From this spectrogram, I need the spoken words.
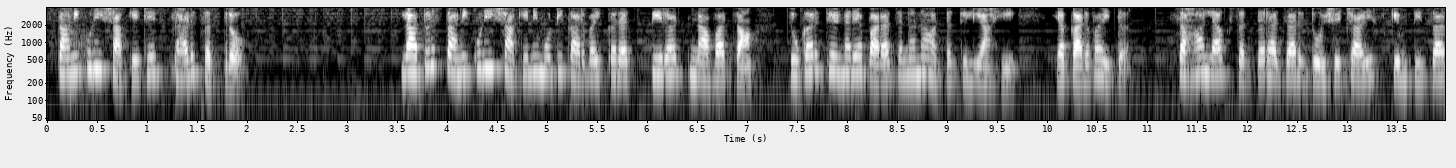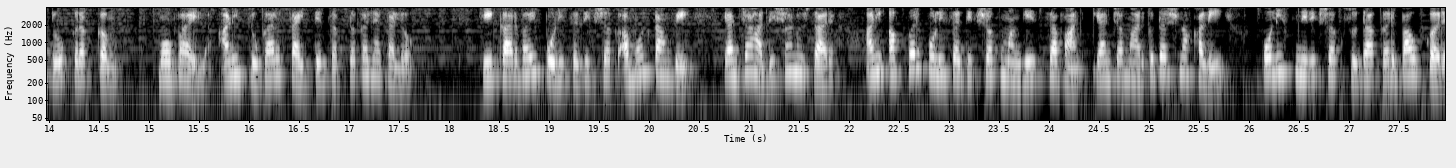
स्थानिक गुन्हे शाखेचे धाडसत्र. लातूर स्थानिक गुन्हे शाखेने मोठी कारवाई करत तिरट नावाचा जुगार खेळणाऱ्या बारा जणांना अटक केली आहे. या कारवाईत सहा लाख सत्तर हजार दोनशे चाळीस किमतीचा रोख रक्कम मोबाईल आणि जुगार साहित्य जप्त करण्यात आलं. ही कारवाई पोलीस अधीक्षक अमोल तांबे यांच्या आदेशानुसार आणि अप्पर पोलीस अधीक्षक मंगेश चव्हाण यांच्या मार्गदर्शनाखाली पोलीस निरीक्षक सुधाकर बावकर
